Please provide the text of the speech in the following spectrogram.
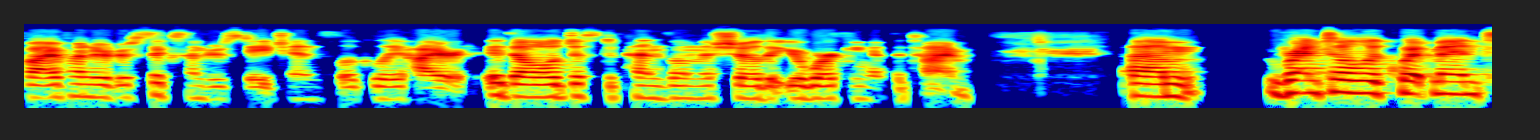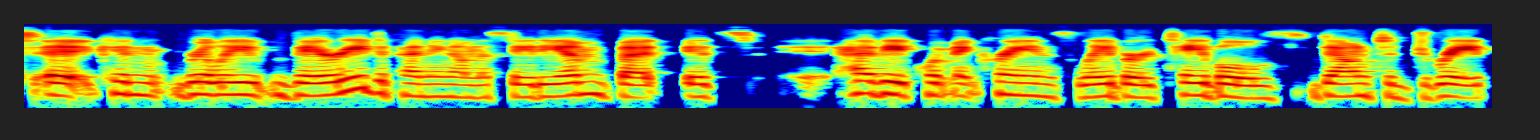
500 or 600 stagehands locally hired. It all just depends on the show that you're working at the time. Um, rental equipment, it can really vary depending on the stadium, but it's heavy equipment cranes labor tables down to drape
